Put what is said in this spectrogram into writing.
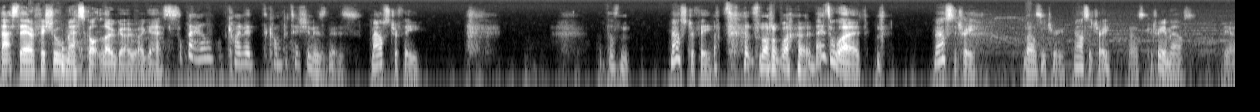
That's their official mascot logo, I guess. What the hell kind of competition is this? Mouse trophy. It doesn't. Mouse trophy. That's, that's not a word. There's a word. Mouse a tree. Mouse a tree. Mouse tree. Mouse a Tree mouse. Yeah.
